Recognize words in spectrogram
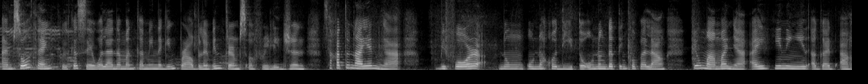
I'm so thankful kasi wala naman kaming naging problem in terms of religion. Sa katunayan nga, before nung una ko dito, unang dating ko pa lang, yung mama niya ay hiningin agad ang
